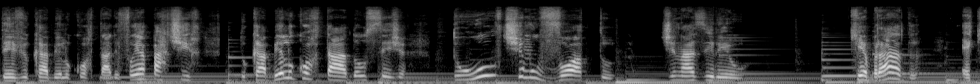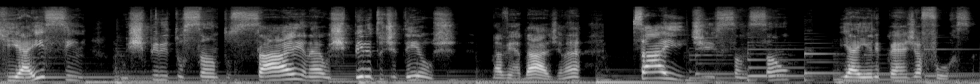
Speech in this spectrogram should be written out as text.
teve o cabelo cortado. E foi a partir do cabelo cortado, ou seja, do último voto de Nazireu quebrado, é que aí sim o Espírito Santo sai, né? O Espírito de Deus, na verdade, né? Sai de Sansão e aí ele perde a força.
